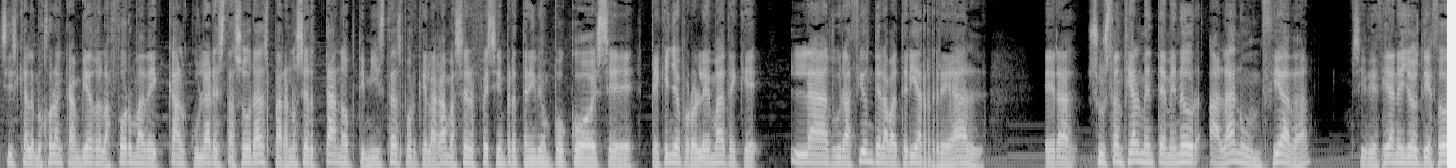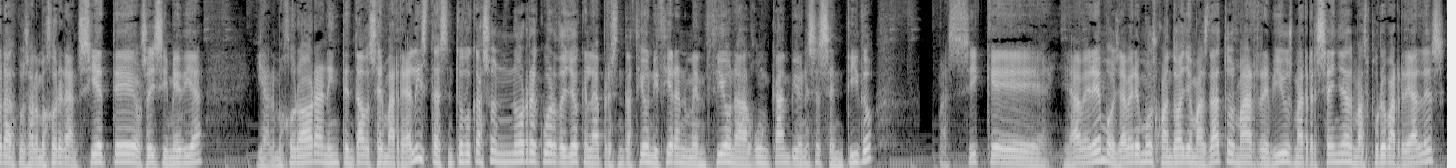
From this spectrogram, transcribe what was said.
si es que a lo mejor han cambiado la forma de calcular estas horas para no ser tan optimistas, porque la gama Surface siempre ha tenido un poco ese pequeño problema de que la duración de la batería real era sustancialmente menor a la anunciada. Si decían ellos 10 horas, pues a lo mejor eran 7 o 6 y media y a lo mejor ahora han intentado ser más realistas. En todo caso, no recuerdo yo que en la presentación hicieran mención a algún cambio en ese sentido. Así que ya veremos, ya veremos cuando haya más datos, más reviews, más reseñas, más pruebas reales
